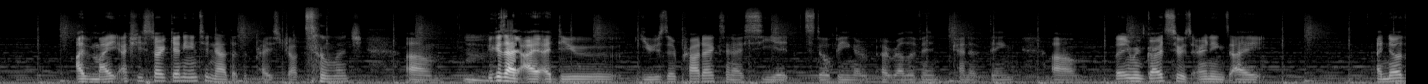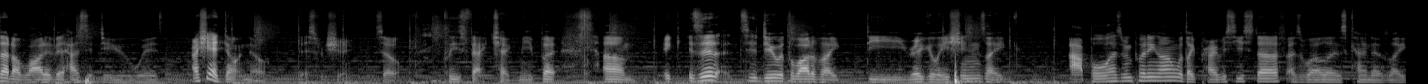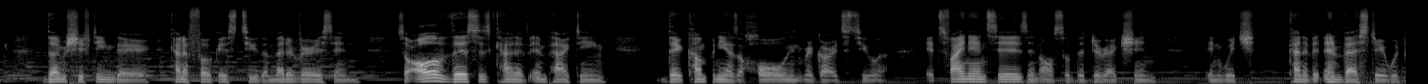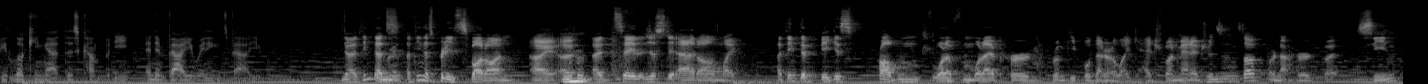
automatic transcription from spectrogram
I might actually start getting into now that the price dropped so much. Um, Mm. because I, I, I do use their products and I see it still being a, a relevant kind of thing. Um, but in regards to his earnings, I I know that a lot of it has to do with. Actually, I don't know this for sure, so please fact check me. But um, it, is it to do with a lot of like the regulations like Apple has been putting on with like privacy stuff, as well as kind of like them shifting their kind of focus to the metaverse and so all of this is kind of impacting their company as a whole in regards to uh, its finances and also the direction in which kind of an investor would be looking at this company and evaluating its value. Yeah, I think that's I think that's pretty spot on. I, Mhm. I I'd say that just to add on, like I think the biggest problem, what from what I've heard from people that are like hedge fund managers and stuff, or not heard but seen,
